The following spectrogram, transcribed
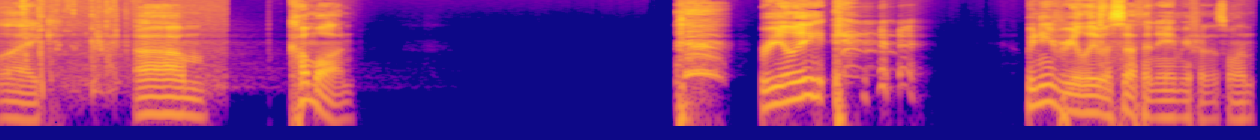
Like, um, come on. Really? we need really with Seth and Amy for this one.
